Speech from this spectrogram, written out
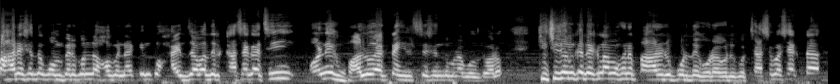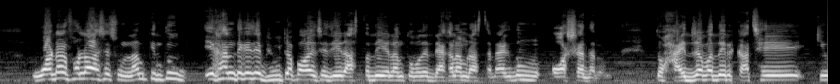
পাহাড়ের সাথে কম্পেয়ার করলে হবে না, কিন্তু হায়দ্রাবাদের কাছাকাছি অনেক ভালো একটা হিল স্টেশন তোমরা বলতে পারো। কিছু জনকে দেখলাম ওখানে পাহাড়ের উপর দিয়ে ঘোরাঘুরি করছে। আশেপাশে একটা ওয়াটারফলও আছে শুনলাম, কিন্তু এখান থেকে যে ভিউটা পাওয়া যাচ্ছে, যে রাস্তা দিয়ে এলাম, তোমাদের দেখালাম রাস্তাটা একদম অসাধারণ। তো হায়দ্রাবাদের কাছে কেউ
